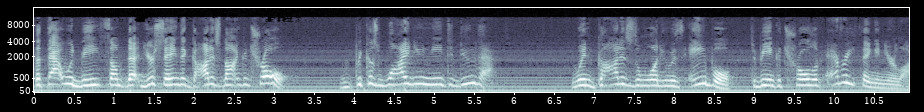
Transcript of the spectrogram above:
that that would be some that you're saying that God is not in control. Because why do you need to do that? When God is the one who is able to be in control of everything in your lives.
